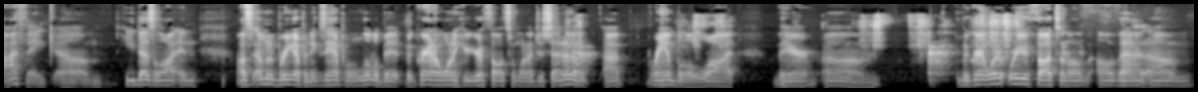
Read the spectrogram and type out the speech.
I think um, he does a lot, and I am going to bring up an example in a little bit. But Grant, I want to hear your thoughts on what I just said. I know I rambled a lot there, um, but Grant, what, what, are your thoughts on all, all that? Um,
